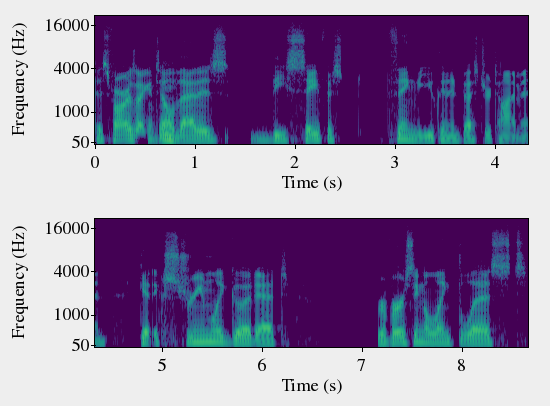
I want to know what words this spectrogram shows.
As far as I can tell, mm. that is the safest thing that you can invest your time in. Get extremely good at reversing a linked list,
